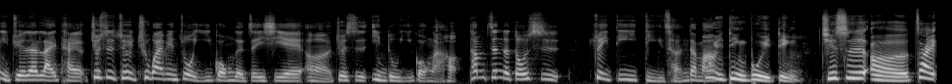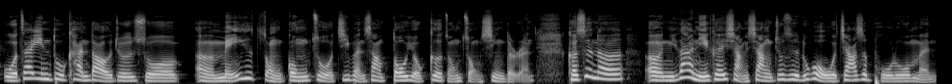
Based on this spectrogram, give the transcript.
你觉得来台就是就去外面做义工的这些呃，就是印度义工啦哈，他们真的都是？最低底层的吗？不一定，不一定。嗯、其实，呃，在我在印度看到的就是说，呃，每一种工作基本上都有各种种姓的人。可是呢，呃，你当然你也可以想象，就是如果我家是婆罗门，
